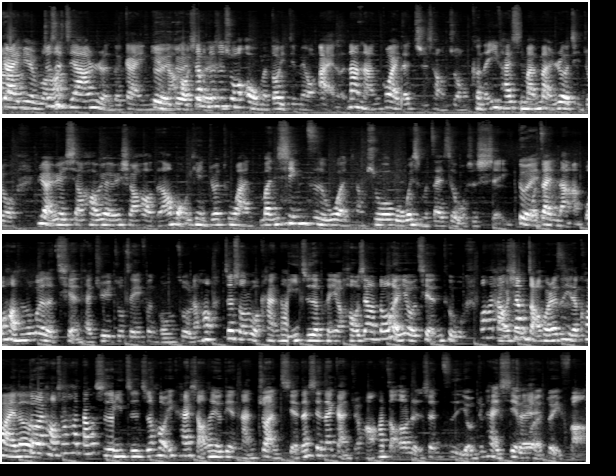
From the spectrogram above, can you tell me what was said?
概念吗？就是家人的概念，对，对，对，好像就是说，哦，我们都已经没有爱了，那难怪在职场中，可能一开始满满热情，就越来越消耗，越来越消耗，等到某一天，你就会突然扪心自问，想说，我为什么在这？我是谁？对，我在哪？我好像是为了钱才继续做这一份工作。然后这时候，如果看到离职的朋友好像都很有前途，哇，他好像找回了自己的快乐。对，好像他当时离职之后，一开始好像有点难赚钱，但现在感觉好像他找到人生自由，你就开始羡慕了对方。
